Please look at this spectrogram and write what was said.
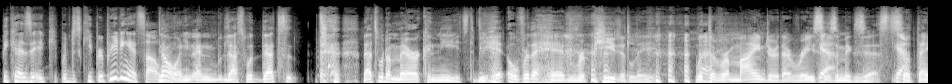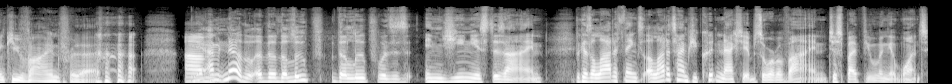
because it would just keep repeating itself. No, and, and that's what that's that's what America needs to be hit over the head repeatedly with the reminder that racism exists. Yeah. So thank you, Vine, for that. Um, yeah, I mean, no, the, the the loop the loop was ingenious design because a lot of things, a lot of times you couldn't actually absorb a vine just by viewing it once.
